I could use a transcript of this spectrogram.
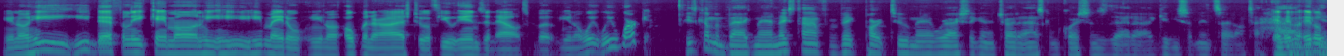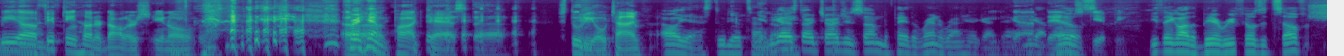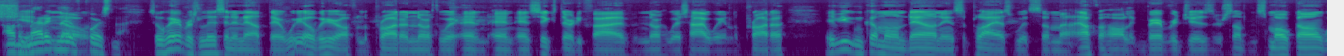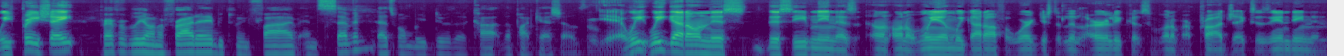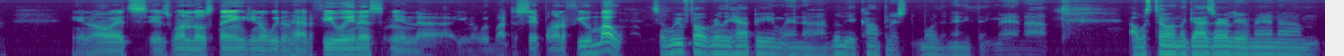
you know he he definitely came on he he he made a you know opened our eyes to a few ins and outs but you know we we working He's coming back, man. Next time for Vic Part Two, man, we're actually going to try to ask him questions that uh, give you some insight onto how. and it'll, it'll be it uh fifteen hundred dollars you know for uh, him. podcast uh, studio time. Oh yeah, studio time. You we got to start charging some to pay the rent around here. Goddamn, we got Goddamn bills. Skippy. You think all the beer refills itself Shit, automatically? no. Of course not. So whoever's listening out there, we're over here off of La Prada Northwest and, and, and 635 Northwest Highway in La Prada. If you can come on down and supply us with some uh, alcoholic beverages or something to smoke on, we appreciate. Preferably on a Friday between five and seven. That's when we do the co- the podcast shows. Yeah, we we got on this this evening as on, on a whim. We got off of work just a little early because one of our projects is ending, and you know it's it's one of those things. You know, we done had a few in us, and uh, you know we're about to sip on a few more. So we felt really happy and, and uh, really accomplished more than anything, man. Uh, I was telling the guys earlier, man. Um,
